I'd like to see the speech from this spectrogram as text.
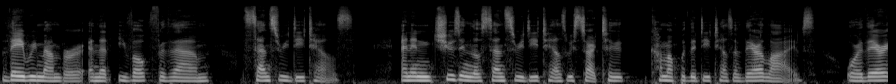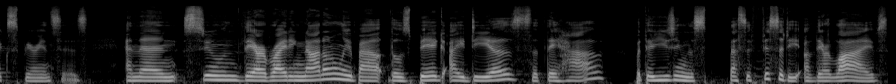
they remember and that evoke for them sensory details. And in choosing those sensory details, we start to come up with the details of their lives or their experiences. And then soon they're writing not only about those big ideas that they have, but they're using the specificity of their lives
